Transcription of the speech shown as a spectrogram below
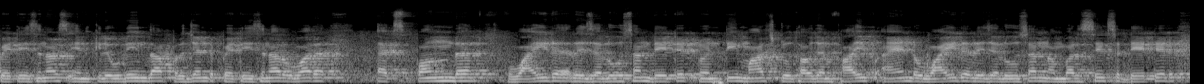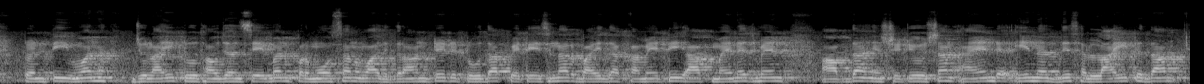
petitioners, including the present petitioner, were expand wide resolution dated 20 March 2005 and wide resolution number 6 dated 21 July 2007. Promotion was granted to the petitioner by the Committee of Management of the institution, and in this light the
